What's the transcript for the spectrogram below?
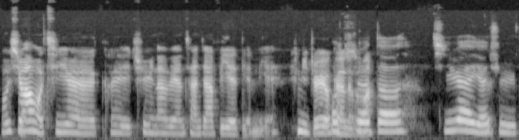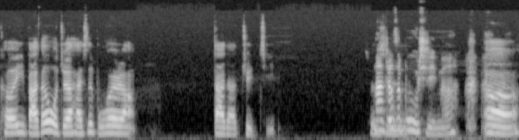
我希望我七月可以去那边参加毕业典礼，你觉得有可能吗？我觉？得七月也许可以吧，可是我觉得还是不会让大家聚集。那就是不行啊。嗯，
